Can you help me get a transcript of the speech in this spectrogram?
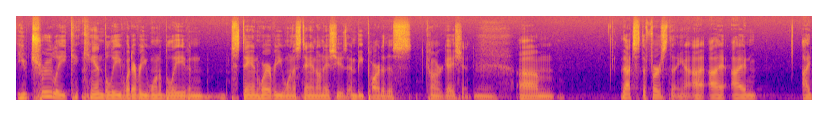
you truly can believe whatever you want to believe and stand wherever you want to stand on issues and be part of this congregation. Mm. Um, that's the first thing. I, I, I,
